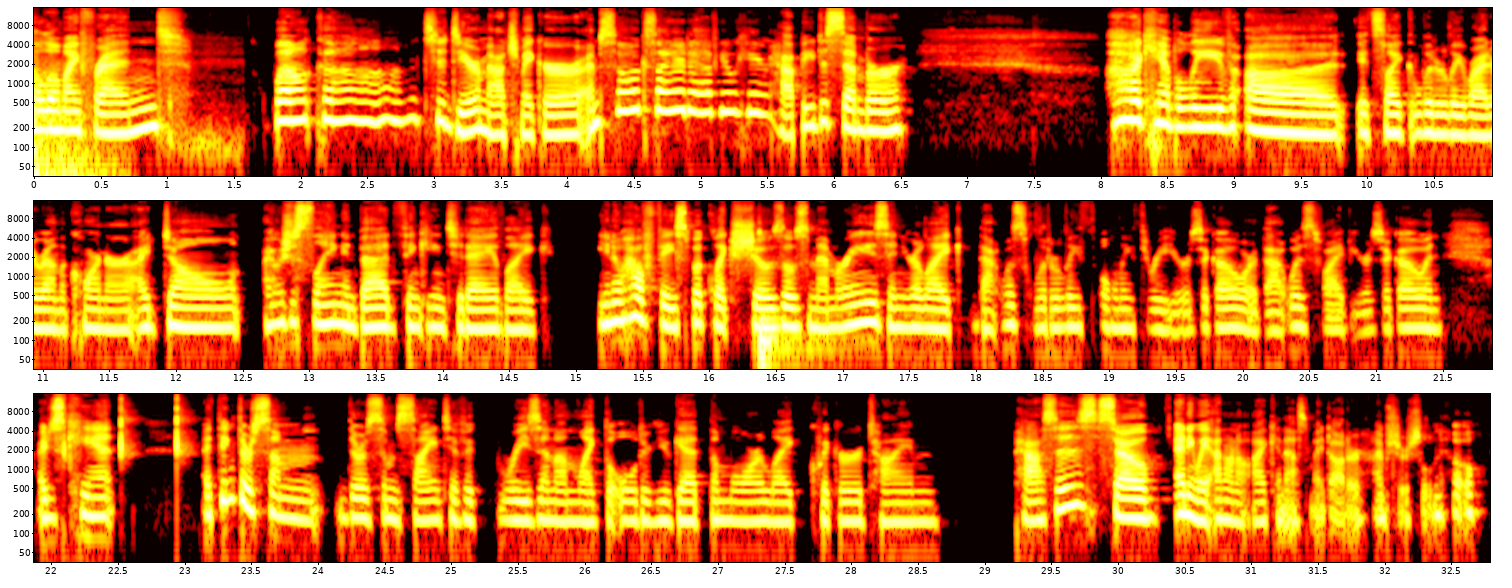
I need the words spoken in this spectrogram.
Hello, my friend. Welcome to Dear Matchmaker. I'm so excited to have you here. Happy December. Oh, I can't believe uh it's like literally right around the corner. I don't I was just laying in bed thinking today like you know how Facebook like shows those memories and you're like that was literally only 3 years ago or that was 5 years ago and I just can't I think there's some there's some scientific reason on like the older you get the more like quicker time passes. So, anyway, I don't know. I can ask my daughter. I'm sure she'll know.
